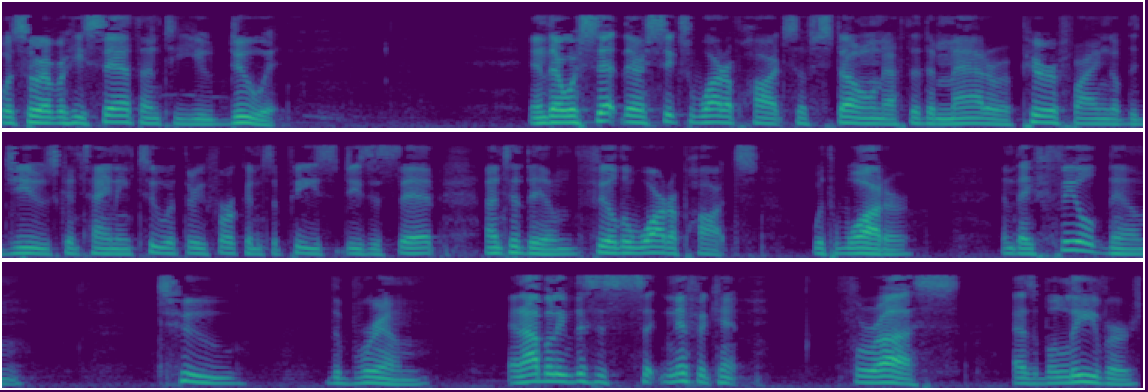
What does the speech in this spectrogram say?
Whatsoever he saith unto you, do it. And there were set there six water pots of stone after the manner of purifying of the Jews, containing two or three firkins apiece. Jesus said unto them, Fill the water pots with water. And they filled them to the brim. And I believe this is significant for us as believers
